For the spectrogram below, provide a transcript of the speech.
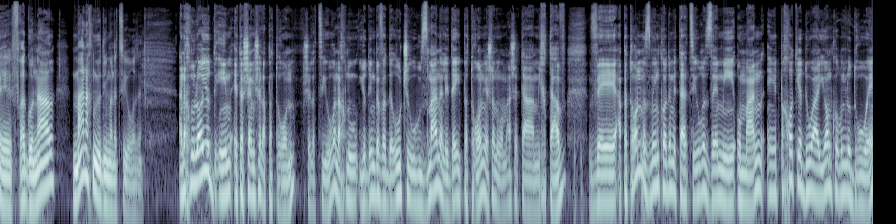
אה, פרגונר, מה אנחנו יודעים על הציור הזה? אנחנו לא יודעים את השם של הפטרון של הציור, אנחנו יודעים בוודאות שהוא הוזמן על ידי פטרון, יש לנו ממש את המכתב, והפטרון מזמין קודם את הציור הזה מאומן אה, פחות ידוע היום, קוראים לו דרואה.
